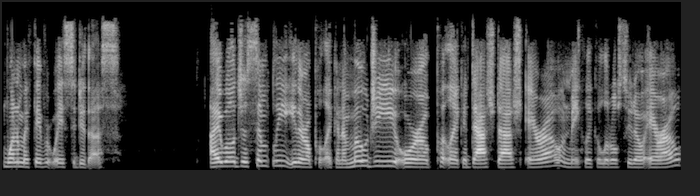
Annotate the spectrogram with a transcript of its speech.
one of my favorite ways to do this. I will just simply either I'll put like an emoji or I'll put like a dash dash arrow and make like a little pseudo arrow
